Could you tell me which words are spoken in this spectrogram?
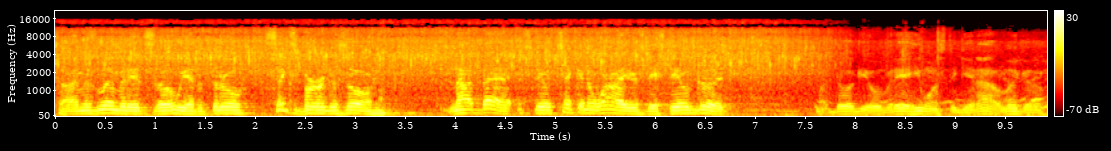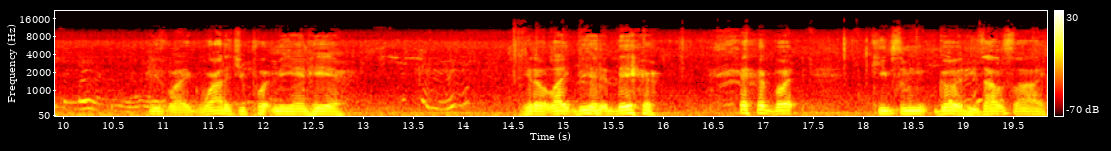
Time is limited, so we had to throw six burgers on. Not bad. Still checking the wires. They're still good. Doggy over there, he wants to get out. Look at him. He's like, why did you put me in here? He don't like being in there. but keeps him good. He's outside.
